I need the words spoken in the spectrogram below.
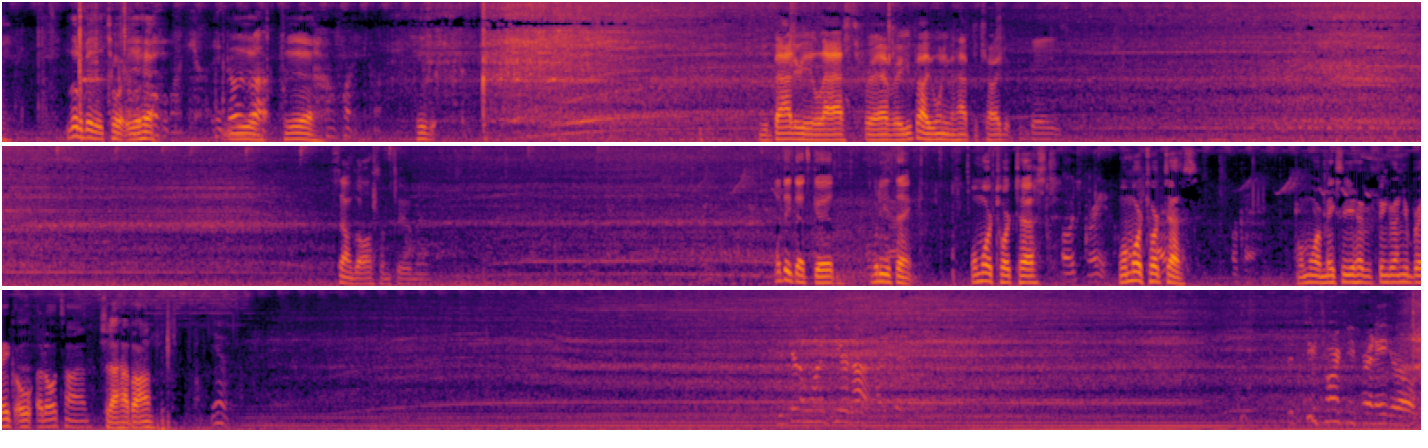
little bit of the torque. Yeah, Oh my god. It goes yeah, up. yeah. Oh my god. Your battery will last forever. You probably won't even have to charge it for days. Sounds awesome too, man. I think that's good. What do you think? One more torque test. Oh, it's great. One more torque test. Okay. One more. Make sure you have your finger on your brake at all times. Should I hop on? Gonna want to gear it up. I think. It's too torquey for an eight-year-old,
